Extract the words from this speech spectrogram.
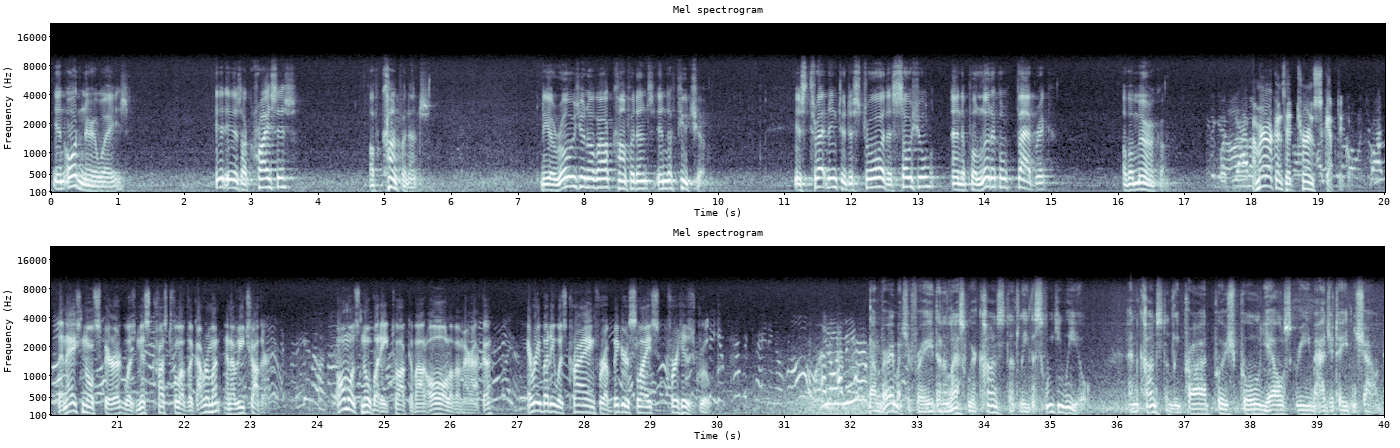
in ordinary ways. It is a crisis of confidence. The erosion of our confidence in the future is threatening to destroy the social and the political fabric of America. Americans had turned skeptical. The national spirit was mistrustful of the government and of each other. Almost nobody talked about all of America. Everybody was trying for a bigger slice for his group. You know what I mean? I'm very much afraid that unless we're constantly the squeaky wheel and constantly prod, push, pull, yell, scream, agitate, and shout,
